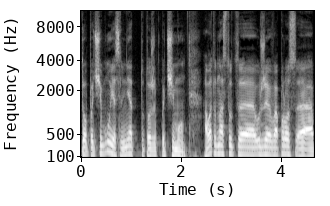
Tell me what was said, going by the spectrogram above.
то почему? Если нет, то тоже почему. А вот у нас тут э, уже вопрос, э,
